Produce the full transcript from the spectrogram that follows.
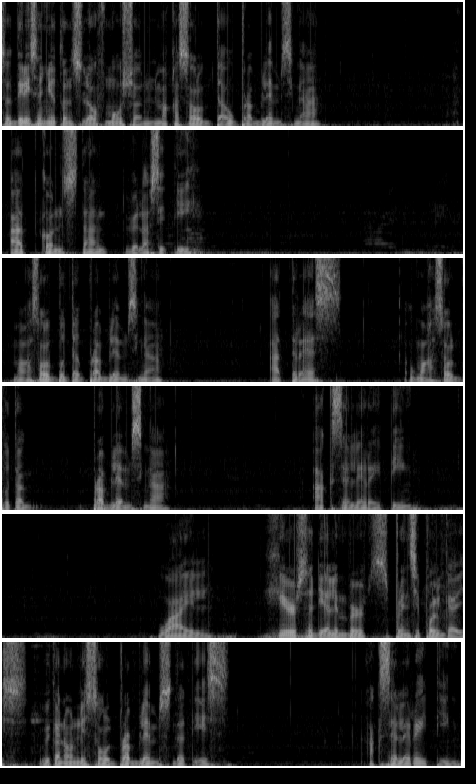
So diri sa Newton's law of motion, makasolve ta og problems nga at constant velocity. Makasolve po tag problems nga at rest o makasolve po tag problems nga accelerating. While here sa D'Alembert's principle guys, we can only solve problems that is accelerating.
